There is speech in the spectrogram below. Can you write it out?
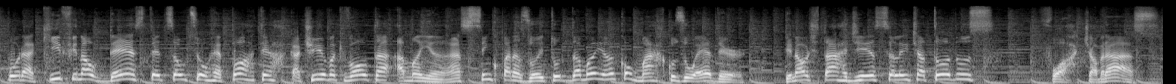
por aqui, final desta edição do seu Repórter Cativa, que volta amanhã às 5 para as 8 da manhã com Marcos Weder. Final de tarde excelente a todos. Forte abraço.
